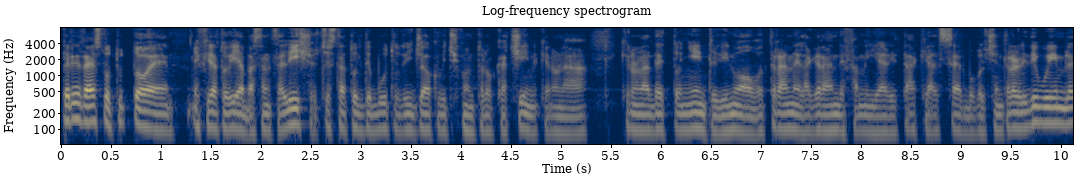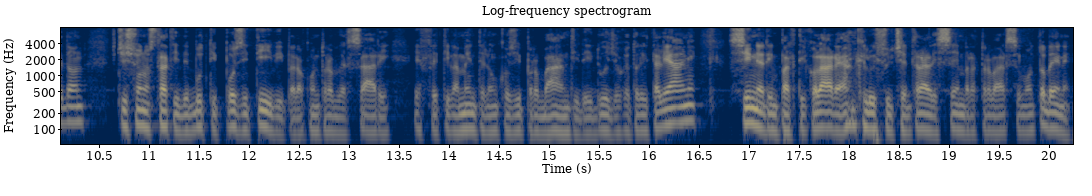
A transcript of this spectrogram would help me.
Per il resto tutto è, è filato via abbastanza liscio, c'è stato il debutto di Djokovic contro Kacin che non, ha, che non ha detto niente di nuovo, tranne la grande familiarità che ha il serbo col centrale di Wimbledon. Ci sono stati debutti positivi però contro avversari effettivamente non così probanti dei due giocatori italiani. Sinner in particolare, anche lui sul centrale sembra trovarsi molto bene,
